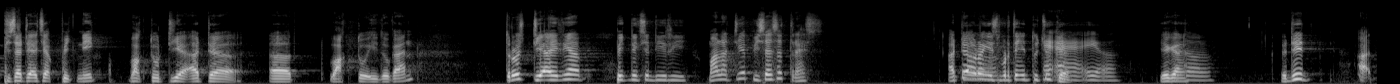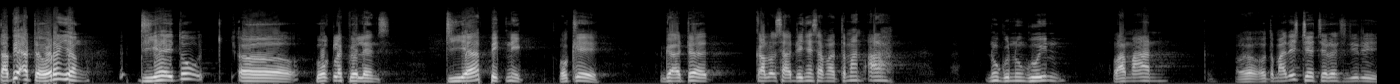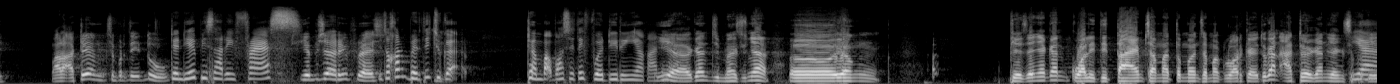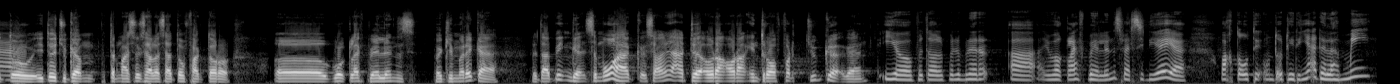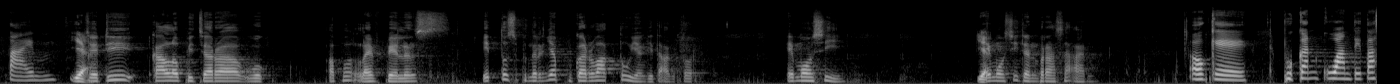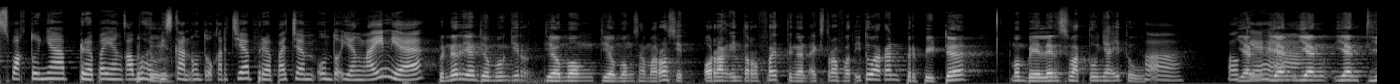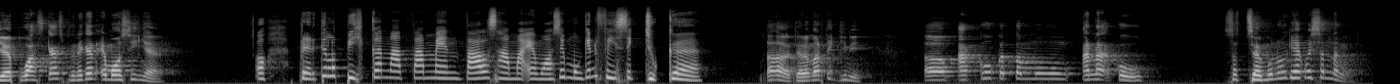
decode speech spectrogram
bisa diajak piknik waktu dia ada eh, waktu itu kan terus dia akhirnya piknik sendiri malah dia bisa stres ada Iya. orang yang seperti itu juga Eh, eh, iya. ya kan Betul. jadi tapi ada orang yang dia itu work life balance dia piknik oke nggak ada kalau seandainya sama teman ah nunggu nungguin lamaan Eh, otomatis dia jalan sendiri malah ada yang seperti itu Dan dia bisa refresh. dia bisa refresh Itu kan berarti juga dampak positif buat dirinya kan? ya? Iya kan maksudnya eh, yang biasanya kan quality time sama teman sama keluarga itu kan ada kan yang seperti Iya. itu. Itu juga termasuk salah satu faktor work life balance bagi mereka. Tetapi enggak semua, soalnya ada orang-orang introvert juga kan. Iya betul benar-benar work life balance versi dia ya waktu untuk dirinya adalah me time. Iya. Jadi kalau bicara work apa life balance itu sebenarnya bukan waktu yang kita atur. Emosi. Ya. Emosi dan perasaan. Oke, bukan kuantitas waktunya berapa yang kamu Betul. habiskan untuk kerja, berapa jam untuk yang lain ya. Bener yang diomong diomong diomong sama Rosid, orang introvert dengan ekstrovert itu akan berbeda membalance waktunya itu. Ha-ha. Oke. yang ha-ha. yang yang yang dia puaskan sebenarnya kan emosinya. Oh, berarti lebih ke nata mental sama emosi, mungkin fisik juga. Heeh, dalam arti gini, em, aku ketemu anakku sejam ki aku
